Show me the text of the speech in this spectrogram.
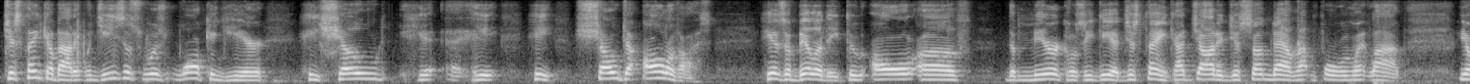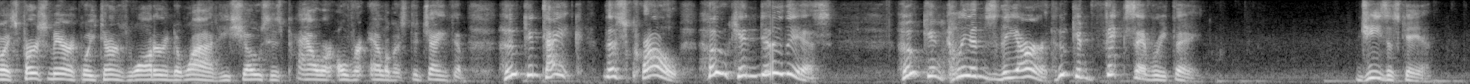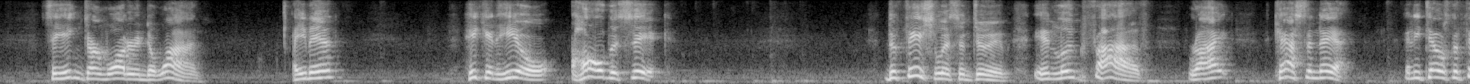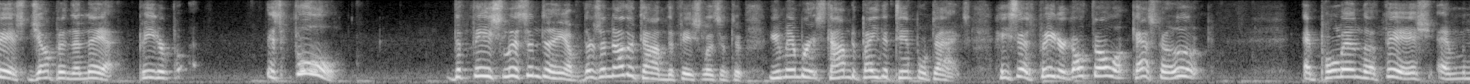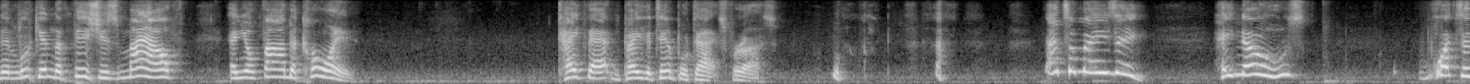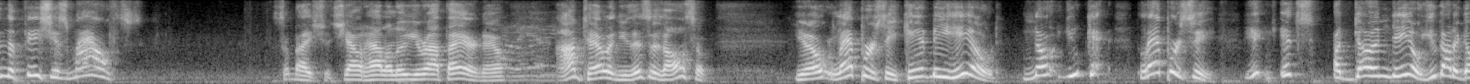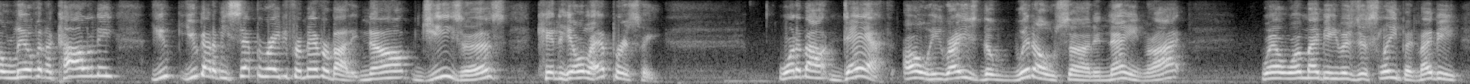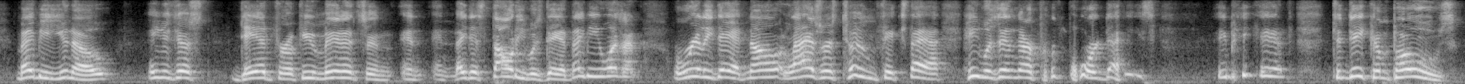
Just think about it. When Jesus was walking here, he showed he, he, he showed to all of us his ability through all of the miracles he did. Just think, I jotted just some down right before we went live. You know, his first miracle, he turns water into wine. He shows his power over elements to change them. Who can take the scroll? Who can do this? Who can cleanse the earth? Who can fix everything? Jesus can. See, he can turn water into wine. Amen. He can heal all the sick. The fish listened to him in Luke 5, right? Cast a net. And he tells the fish, jump in the net. Peter, it's full. The fish listened to him. There's another time the fish listened to him. You remember it's time to pay the temple tax. He says, Peter, go throw a cast a hook and pull in the fish and then look in the fish's mouth and you'll find a coin. Take that and pay the temple tax for us. That's amazing. He knows what's in the fish's mouths. Somebody should shout hallelujah right there now. I'm telling you, this is awesome. You know, leprosy can't be healed. No, you can't. Leprosy, it's a done deal. You got to go live in a colony. You you got to be separated from everybody. No, Jesus can heal leprosy. What about death? Oh, he raised the widow's son in Nain, right? Well, well, maybe he was just sleeping. Maybe, maybe you know, he was just dead for a few minutes, and and and they just thought he was dead. Maybe he wasn't really dead. No, Lazarus' tomb fixed that. He was in there for four days. He began to decompose.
